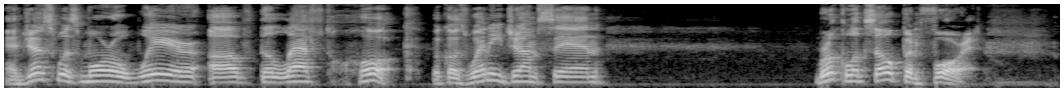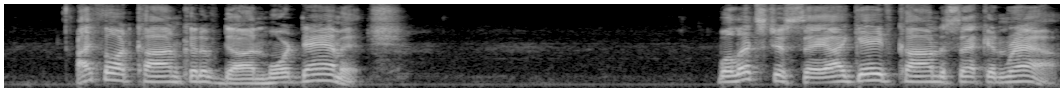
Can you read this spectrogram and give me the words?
and just was more aware of the left hook, because when he jumps in, Brook looks open for it. I thought Khan could have done more damage. Well, let's just say I gave Khan the second round.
